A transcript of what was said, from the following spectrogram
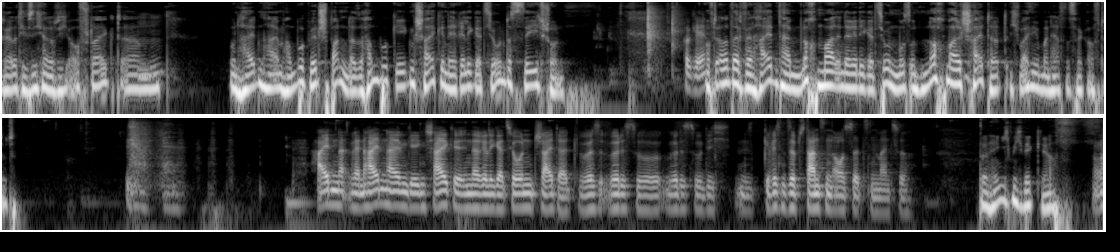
relativ sicher natürlich aufsteigt. Ähm, mhm. Und Heidenheim, Hamburg wird spannend. Also Hamburg gegen Schalke in der Relegation, das sehe ich schon. Okay. Auf der anderen Seite, wenn Heidenheim nochmal in der Relegation muss und nochmal scheitert, ich weiß nicht, ob mein Herz das verkraftet. Heiden, wenn Heidenheim gegen Schalke in der Relegation scheitert, würdest du, würdest du dich gewissen Substanzen aussetzen, meinst du? Dann hänge ich mich weg, ja.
